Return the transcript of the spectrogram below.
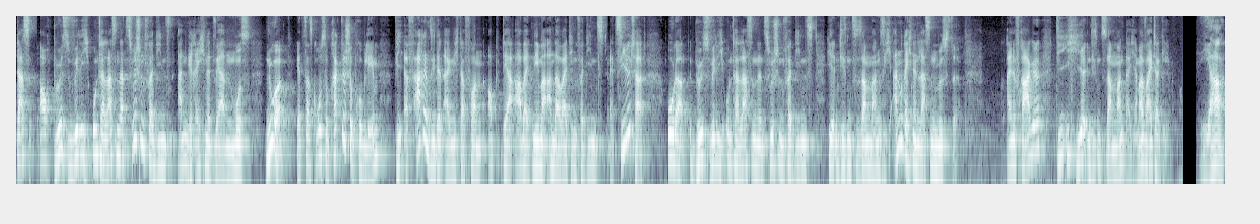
dass auch böswillig unterlassener Zwischenverdienst angerechnet werden muss. Nur, jetzt das große praktische Problem, wie erfahren Sie denn eigentlich davon, ob der Arbeitnehmer anderweitigen Verdienst erzielt hat oder böswillig unterlassenen Zwischenverdienst hier in diesem Zusammenhang sich anrechnen lassen müsste? Eine Frage, die ich hier in diesem Zusammenhang gleich einmal weitergebe. Ja,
